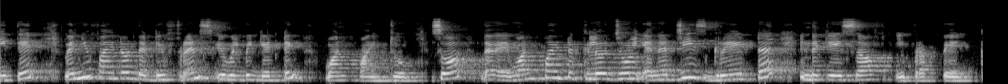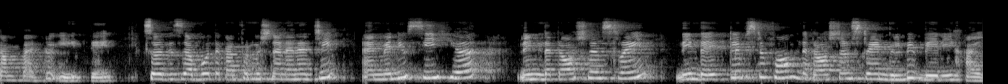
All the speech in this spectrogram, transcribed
ethane. When you find out the difference you will be getting 1.2 so the 1.2 kilojoule energy is greater in the case of propane compared to ethane. So this is about the conformational energy. And when you see here in the torsional strain in the eclipsed form the torsional strain will be very high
